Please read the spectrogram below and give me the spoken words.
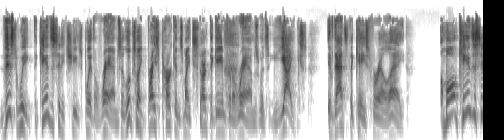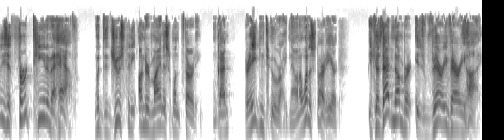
this week, the Kansas City Chiefs play the Rams. It looks like Bryce Perkins might start the game for the Rams, which, yikes, if that's the case for LA. Amal, Kansas City's at 13 and a half with the juice to the under minus 130. Okay? They're 8 and 2 right now. And I want to start here because that number is very, very high.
